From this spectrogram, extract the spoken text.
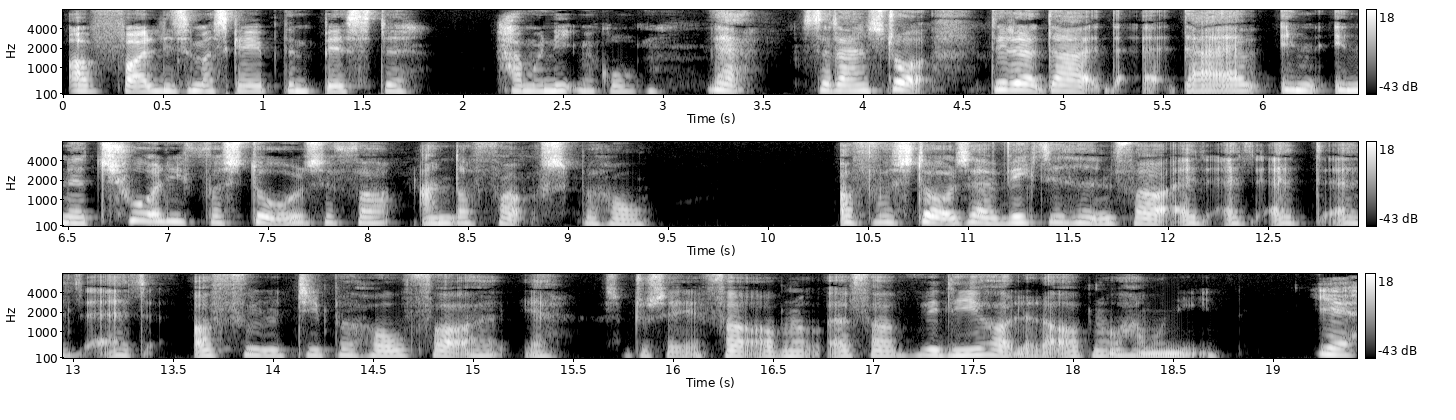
og for ligesom at skabe den bedste harmoni med gruppen. Ja, så der er en stor, det der, der, der er en, en naturlig forståelse for andre folks behov. Og forståelse af vigtigheden for at, at, at, at, at opfylde de behov for, ja, som du sagde, for at, opnå, for at vedligeholde eller opnå harmonien. Ja.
